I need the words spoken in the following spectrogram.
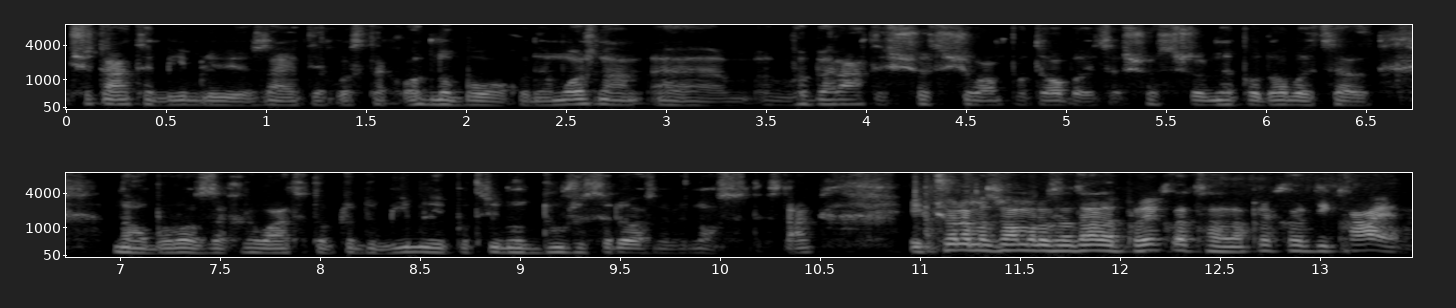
читати Біблію, знаєте, якось так однобоко. Не можна е, вибирати щось, що вам подобається, щось, що не подобається, наоборот, закривати. Тобто до Біблії потрібно дуже серйозно відноситись. Так і вчора ми з вами розглядали приклад е, на Каїна.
